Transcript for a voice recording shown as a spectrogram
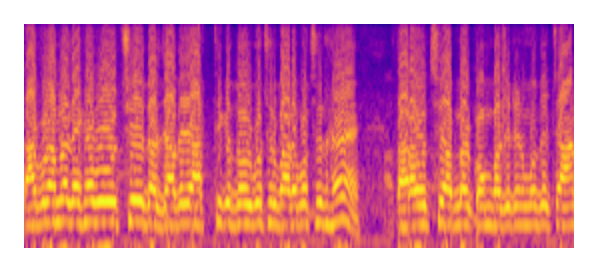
তারপর আমরা দেখাবো হচ্ছে যাদের আট থেকে দশ বছর বারো বছর হ্যাঁ তারা হচ্ছে আপনার কম বাজেটের মধ্যে চান।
